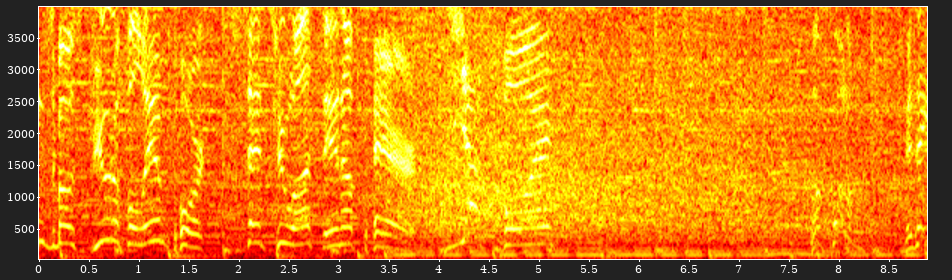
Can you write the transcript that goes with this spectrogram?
Britain's most beautiful import sent to us in a pair. Yes, boy! The following is a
